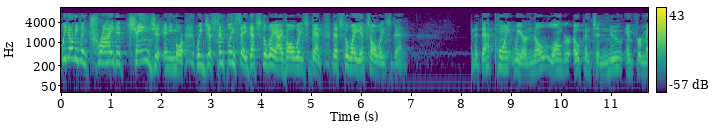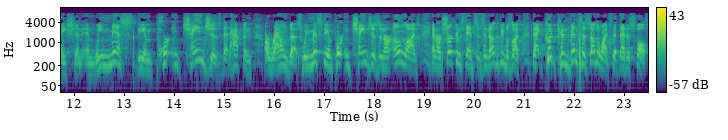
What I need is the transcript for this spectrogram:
We don't even try to change it anymore. We just simply say, that's the way I've always been. That's the way it's always been. And at that point, we are no longer open to new information and we miss the important changes that happen around us. We miss the important changes in our own lives and our circumstances and other people's lives that could convince us otherwise that that is false.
